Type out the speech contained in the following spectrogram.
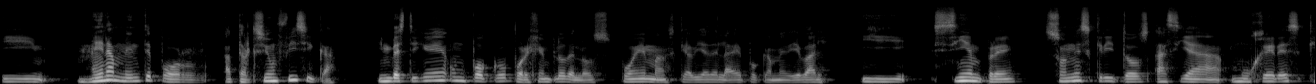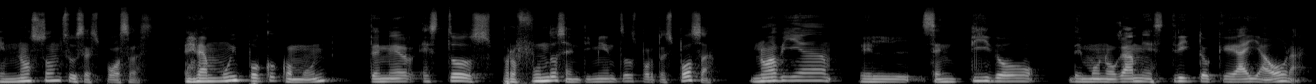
y meramente por atracción física. Investigué un poco, por ejemplo, de los poemas que había de la época medieval y siempre son escritos hacia mujeres que no son sus esposas. Era muy poco común tener estos profundos sentimientos por tu esposa. No había el sentido de monogamia estricto que hay ahora.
